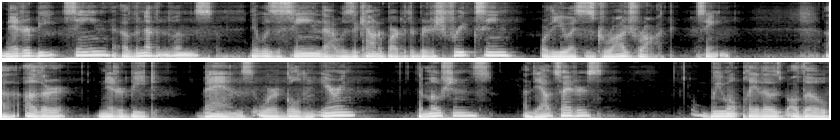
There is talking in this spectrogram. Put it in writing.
Nederbeat scene of the Netherlands. It was a scene that was the counterpart to the British freak scene or the US's garage rock scene. Uh, other Nederbeat bands were Golden Earring, The Motions, and The Outsiders. We won't play those, although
